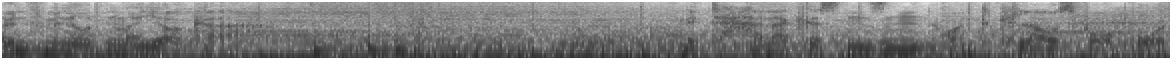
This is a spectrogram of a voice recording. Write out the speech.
5 Minuten Mallorca mit Hanna Christensen und Klaus Vorbrot.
